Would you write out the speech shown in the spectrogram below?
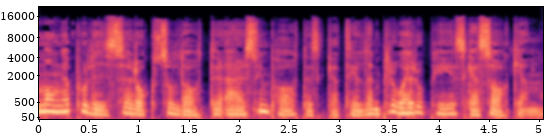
många poliser och soldater är sympatiska till den proeuropeiska saken.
